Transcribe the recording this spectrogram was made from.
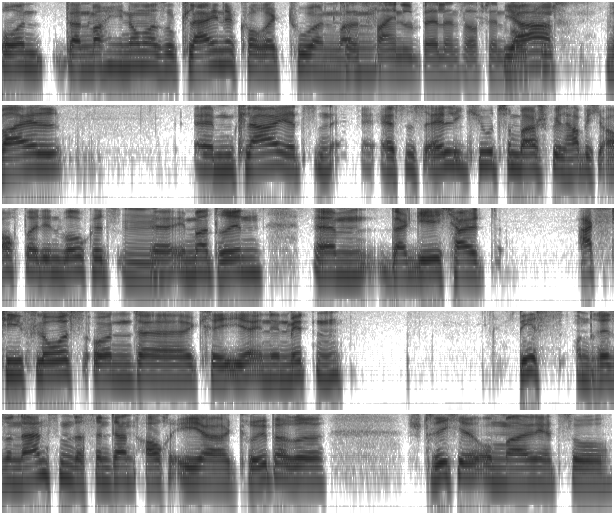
Und dann mache ich nochmal so kleine Korrekturen. Man, das Final Balance auf den Vocals? Ja, weil ähm, klar, jetzt ein SSL-EQ zum Beispiel habe ich auch bei den Vocals mhm. äh, immer drin. Ähm, da gehe ich halt aktiv los und äh, kreiere in den Mitten Biss und Resonanzen. Das sind dann auch eher gröbere Striche, um mal jetzt so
